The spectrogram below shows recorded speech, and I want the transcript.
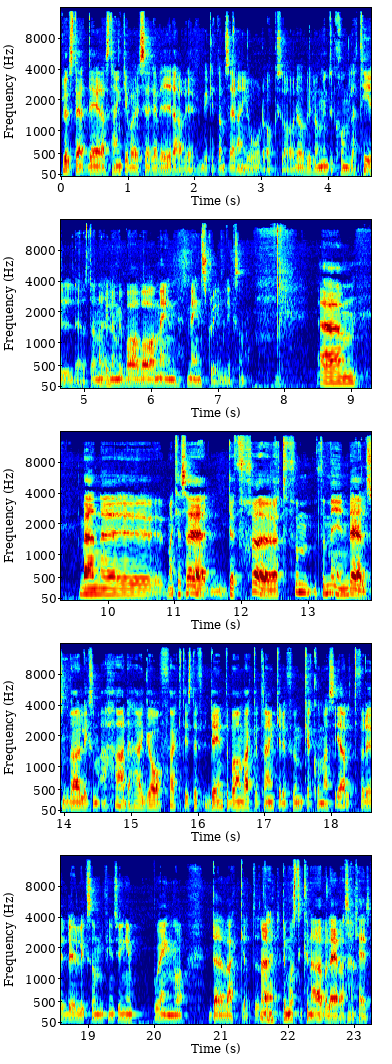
Plus det att deras tanke var att sälja vidare, vilket de sedan gjorde också. Och då vill de ju inte krångla till det utan då vill de ju bara vara main, mainstream liksom. Um, men eh, man kan säga det fröet för, för min del som var liksom, aha det här går faktiskt. Det, det är inte bara en vacker tanke, det funkar kommersiellt. För det, det liksom, finns ju ingen poäng att dö vackert. Utan det måste kunna överleva som case.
